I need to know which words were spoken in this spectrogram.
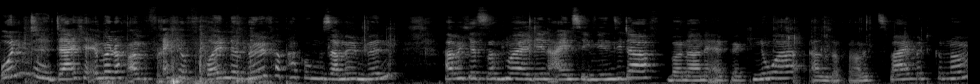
Und da ich ja immer noch am freche Freunde Müllverpackungen sammeln bin, habe ich jetzt nochmal den einzigen, den sie darf. Banane, Erdbeer, Quinoa. Also davon habe ich zwei mitgenommen.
